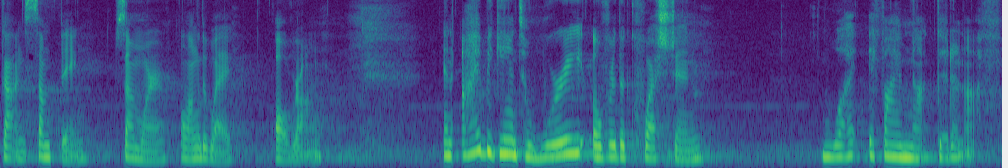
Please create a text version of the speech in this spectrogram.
gotten something somewhere along the way all wrong. And I began to worry over the question what if I am not good enough?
